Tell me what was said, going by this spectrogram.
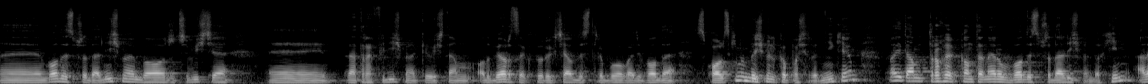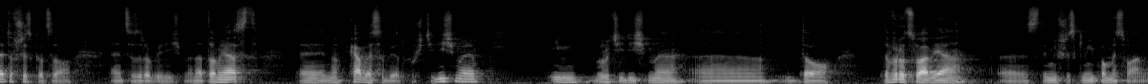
E, Wody sprzedaliśmy, bo rzeczywiście natrafiliśmy na jakiegoś tam odbiorcę, który chciał dystrybuować wodę z Polski. My byliśmy tylko pośrednikiem, no i tam trochę kontenerów wody sprzedaliśmy do Chin, ale to wszystko, co, e, co zrobiliśmy. Natomiast e, no, kawę sobie odpuściliśmy i wróciliśmy e, do, do Wrocławia e, z tymi wszystkimi pomysłami.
